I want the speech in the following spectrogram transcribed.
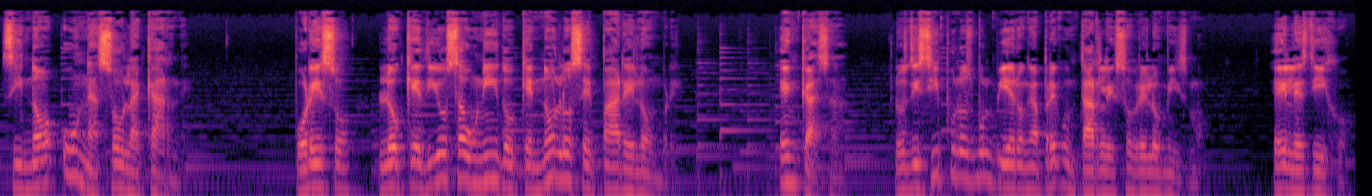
sino una sola carne. Por eso, lo que Dios ha unido, que no lo separe el hombre. En casa, los discípulos volvieron a preguntarle sobre lo mismo. Él les dijo,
